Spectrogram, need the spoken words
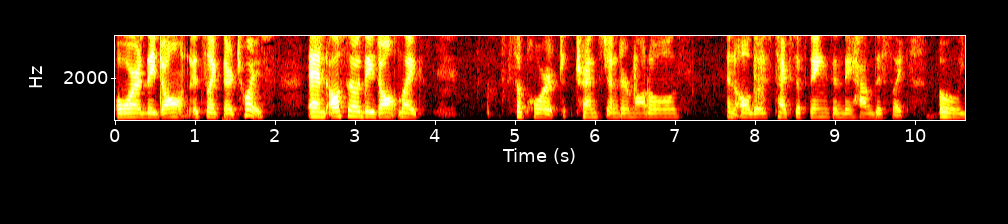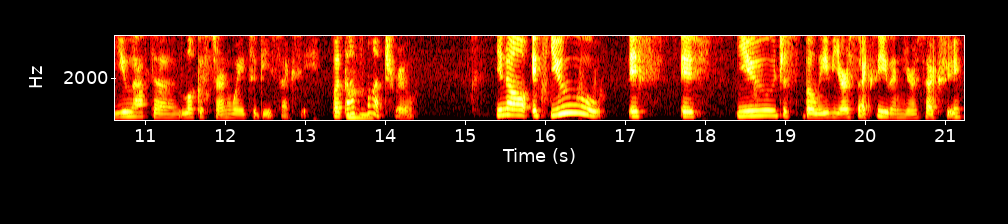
or they don't. It's like their choice, and also they don't like support transgender models and all those types of things, and they have this like, oh, you have to look a certain way to be sexy, but that's Mhm. not true. You know, if you if if you just believe you're sexy, then you're sexy.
